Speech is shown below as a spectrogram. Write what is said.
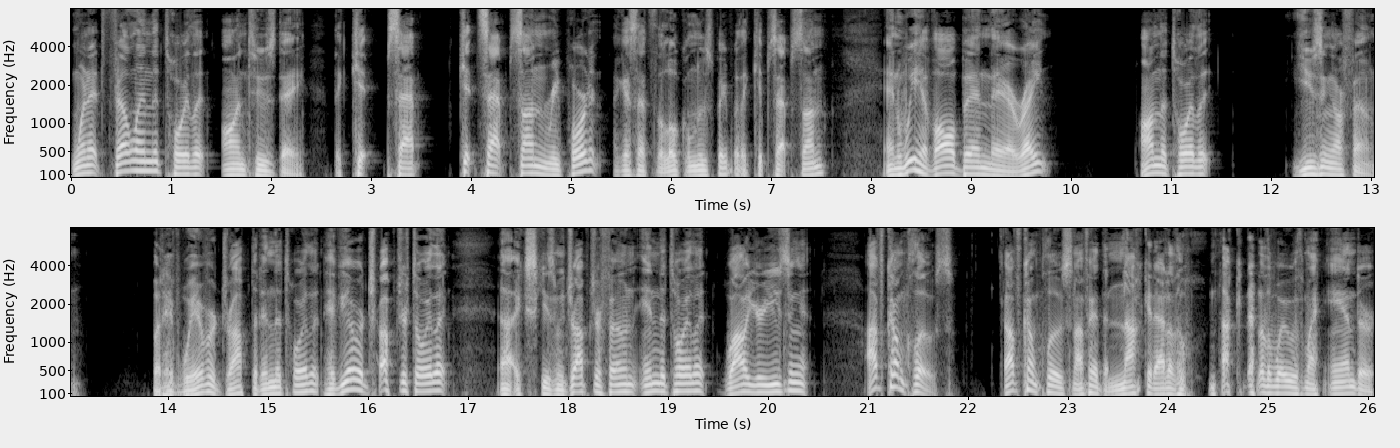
when it fell in the toilet on Tuesday. The Kitsap Kitsap Sun reported. I guess that's the local newspaper, the Kitsap Sun. And we have all been there, right? On the toilet using our phone. But have we ever dropped it in the toilet? Have you ever dropped your toilet? Uh, excuse me, dropped your phone in the toilet while you're using it? I've come close. I've come close, and I've had to knock it out of the knock it out of the way with my hand, or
